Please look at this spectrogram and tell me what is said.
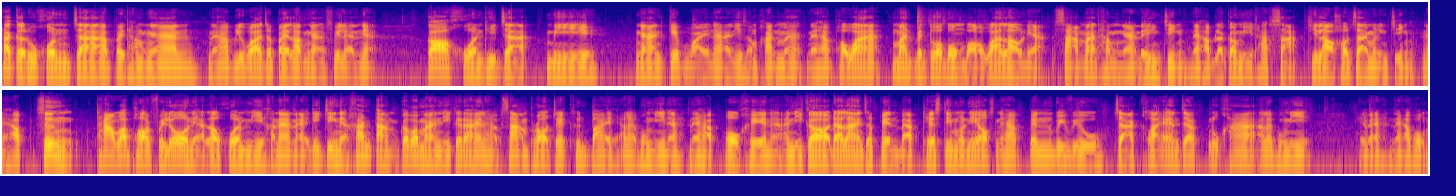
ถ้าเกิดทุกคนจะไปทำงานนะครับ หรือว่าจะไปรับงานฟรีแลนซ์เนี่ย ก็ควรที่จะมีงานเก็บไว้นะ อันนี้สำคัญมากนะครับ เพราะว่ามันเป็นตัวบ่งบอกว่าเราเนี่ยสามารถทำงานได้จริงๆนะครับ แล้วก็มีทักษะที่เราเข้าใจมาจริงๆนะครับ ซึ่งถามว่าพอร์ตโฟลิโอเนี่ยเราควรมีขนาดไหน จริงๆเนี่ยขั้นต่ำก็ประมาณนี้ก็ได้นะครับ3 project ขึ้นไปอะไรพวกนี้นะนะครับโอเคนะ อันนี้ก็ด้านล่างจะเป็นแบบ testimonials นะครับ เป็นรีวิวจาก client จากลูกค้าอะไรพวกนี้ เห็นไหมนะครับผม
